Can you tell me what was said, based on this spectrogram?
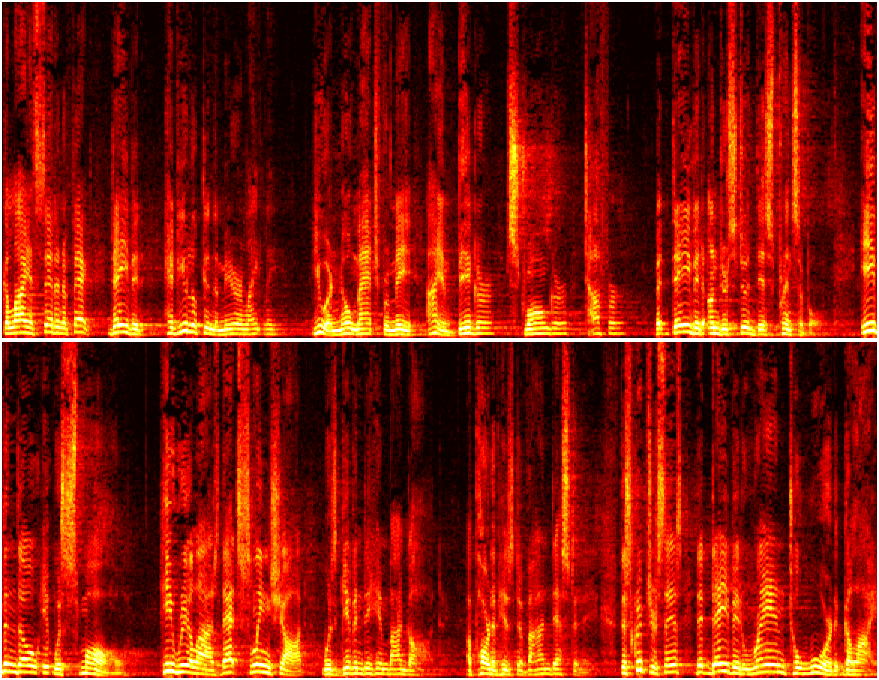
Goliath said, in effect, David, have you looked in the mirror lately? You are no match for me. I am bigger, stronger, tougher. But David understood this principle. Even though it was small, he realized that slingshot was given to him by God, a part of his divine destiny. The scripture says that David ran toward Goliath.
